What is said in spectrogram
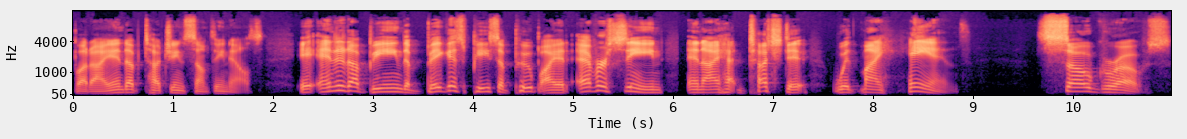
but I end up touching something else. It ended up being the biggest piece of poop I had ever seen, and I had touched it with my hands. So gross.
